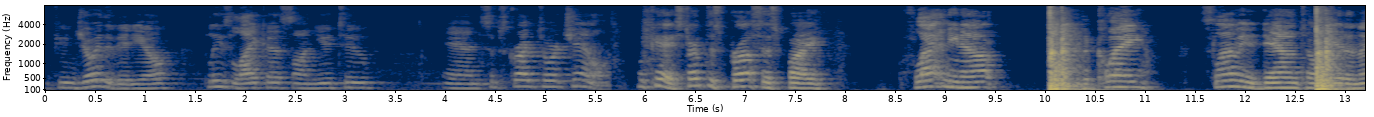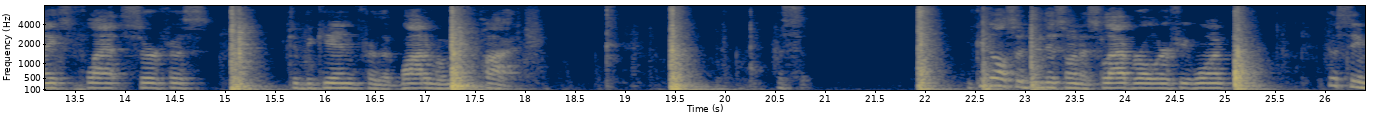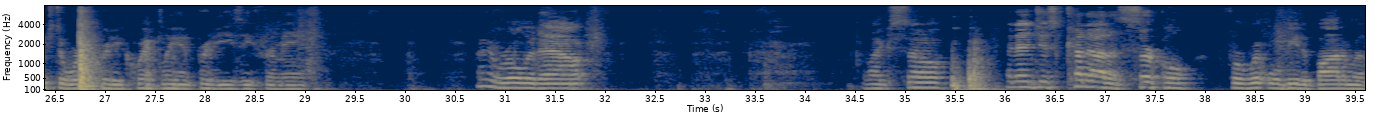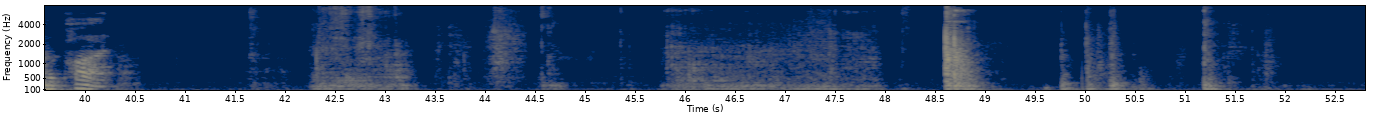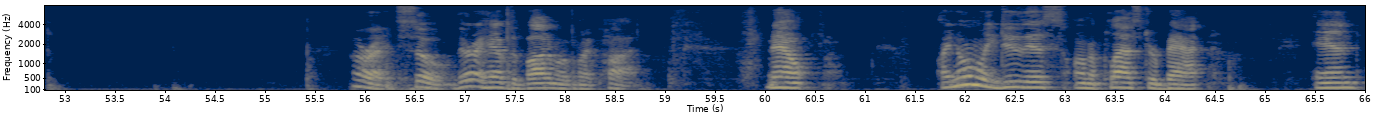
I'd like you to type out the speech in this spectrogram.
If you enjoy the video, please like us on YouTube and subscribe to our channel. Okay, start this process by flattening out the clay, slamming it down until I get a nice flat surface to begin for the bottom of my pot. You could also do this on a slab roller if you want. This seems to work pretty quickly and pretty easy for me. I roll it out like so, and then just cut out a circle for what will be the bottom of the pot. All right, so there I have the bottom of my pot. Now, I normally do this on a plaster bat and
